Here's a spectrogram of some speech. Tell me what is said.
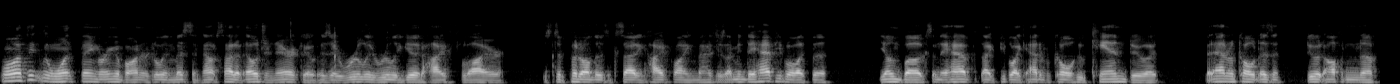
Well, I think the one thing Ring of Honor is really missing outside of El Generico is a really, really good high flyer, just to put on those exciting high flying matches. I mean, they have people like the Young Bucks, and they have like people like Adam Cole who can do it, but Adam Cole doesn't do it often enough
